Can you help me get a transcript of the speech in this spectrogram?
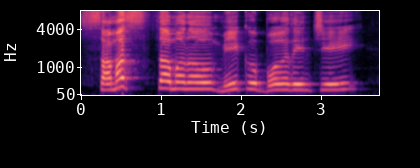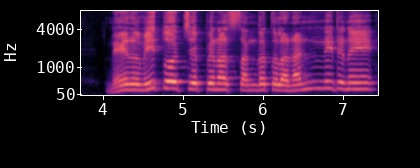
సమస్తమును మీకు బోధించి నేను మీతో చెప్పిన సంగతులనన్నిటినీ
